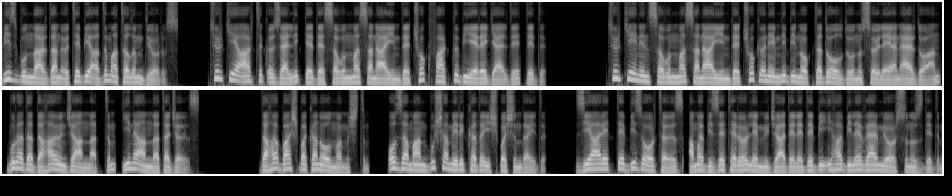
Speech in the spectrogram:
Biz bunlardan öte bir adım atalım diyoruz. Türkiye artık özellikle de savunma sanayinde çok farklı bir yere geldi, dedi. Türkiye'nin savunma sanayinde çok önemli bir noktada olduğunu söyleyen Erdoğan, burada daha önce anlattım, yine anlatacağız. Daha başbakan olmamıştım. O zaman Bush Amerika'da iş başındaydı. Ziyarette biz ortağız ama bize terörle mücadelede bir İHA bile vermiyorsunuz dedim.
